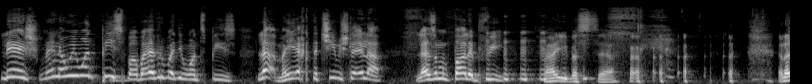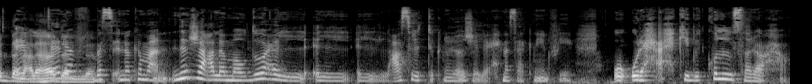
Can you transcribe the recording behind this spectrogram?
ليش؟ ما نحن we want peace بابا. Everybody wants peace لا ما هي اختها شيء مش لإلها. لازم نطالب فيه. فهي بس ردا على هذا بتعرف ال- بس إنه كمان نرجع على موضوع ال- ال- العصر التكنولوجيا اللي إحنا ساكنين فيه. ورح أحكي بكل صراحة.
